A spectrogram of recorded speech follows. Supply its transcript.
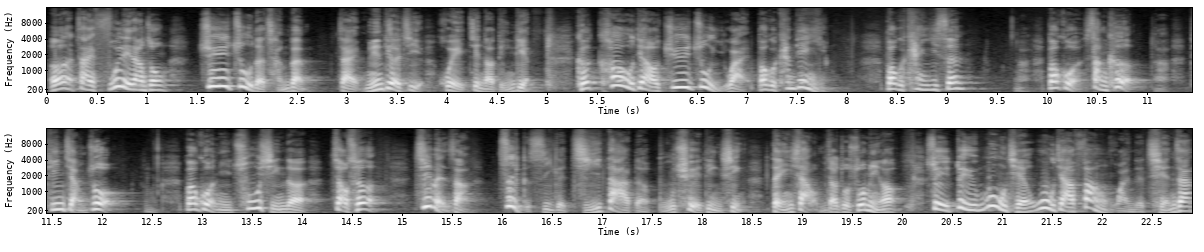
而在服务类当中，居住的成本在明年第二季会见到顶点。可扣掉居住以外，包括看电影，包括看医生啊，包括上课啊，听讲座，包括你出行的轿车，基本上这个是一个极大的不确定性。等一下我们叫做说明哦。所以对于目前物价放缓的前瞻，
